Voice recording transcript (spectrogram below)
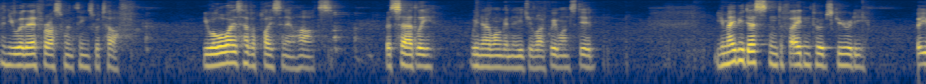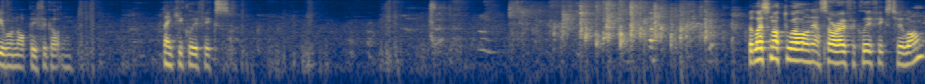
and you were there for us when things were tough. You will always have a place in our hearts, but sadly, we no longer need you like we once did. You may be destined to fade into obscurity, but you will not be forgotten. Thank you, Clearfix. But let's not dwell on our sorrow for Clearfix too long,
